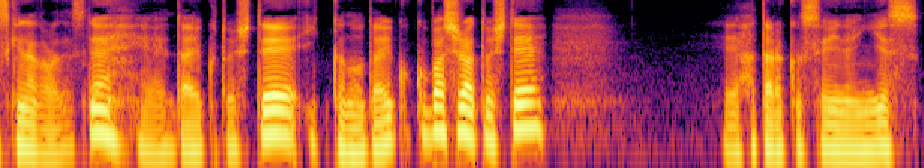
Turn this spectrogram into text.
助けながらですね、え大工として一家の大黒柱として、え働く青年イエス、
